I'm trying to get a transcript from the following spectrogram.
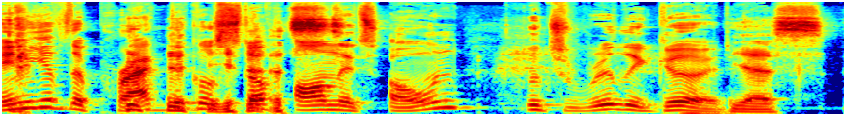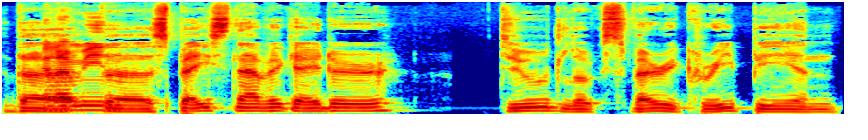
Any of the practical stuff on its own looks really good. Yes, the And I mean- the space navigator dude looks very creepy and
